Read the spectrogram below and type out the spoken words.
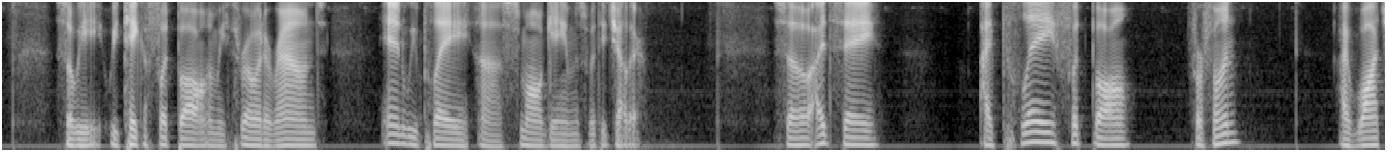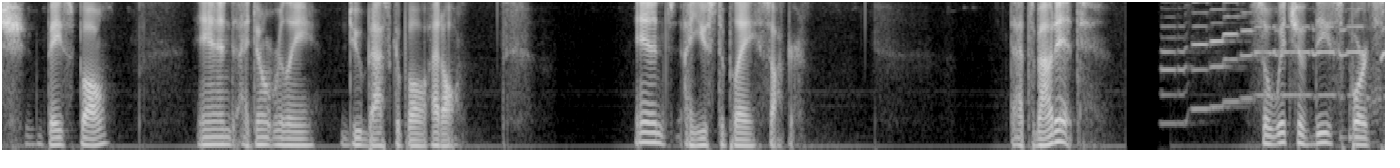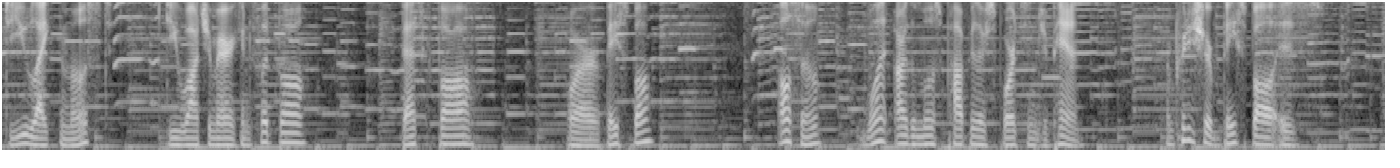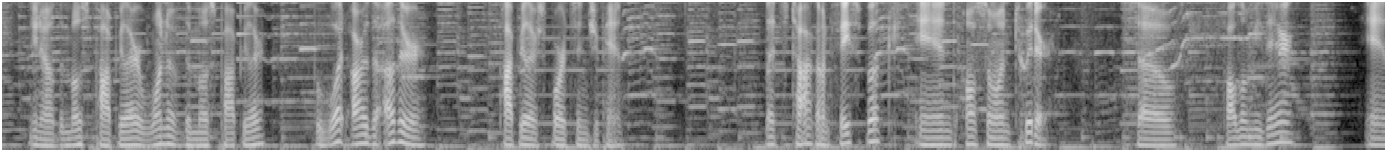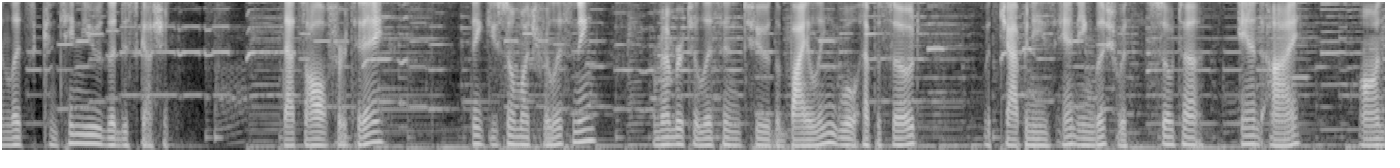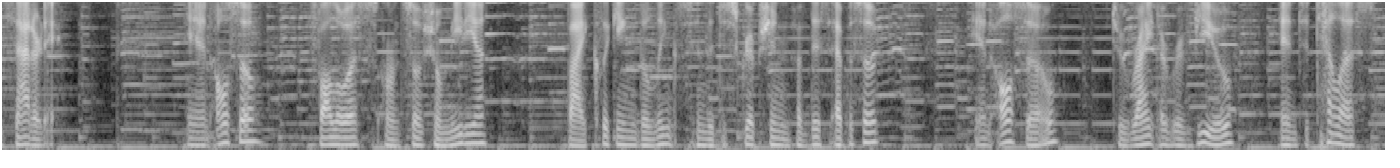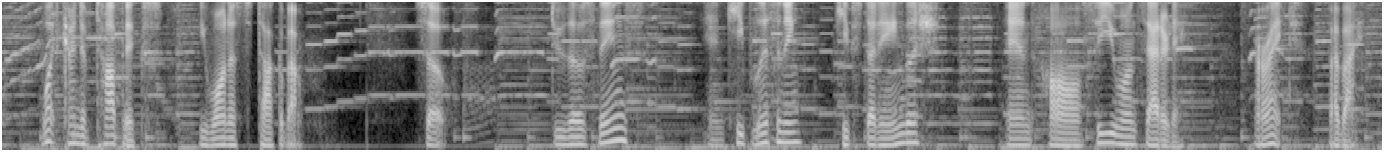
So we, we take a football and we throw it around and we play uh, small games with each other. So I'd say I play football for fun. I watch baseball and I don't really do basketball at all. And I used to play soccer. That's about it. So, which of these sports do you like the most? Do you watch American football, basketball, or baseball? Also, what are the most popular sports in Japan? I'm pretty sure baseball is, you know, the most popular, one of the most popular. But what are the other popular sports in Japan? Let's talk on Facebook and also on Twitter. So follow me there and let's continue the discussion. That's all for today. Thank you so much for listening. Remember to listen to the bilingual episode with Japanese and English with Sota and I on Saturday. And also follow us on social media by clicking the links in the description of this episode. And also to write a review and to tell us what kind of topics you want us to talk about. So, do those things and keep listening, keep studying English, and I'll see you on Saturday. All right, bye bye.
